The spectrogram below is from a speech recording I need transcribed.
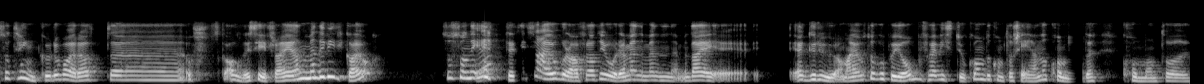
så tenker du bare at uh, skal aldri si fra igjen. Men det virka jo. Så sånn i ettertid så er jeg jo glad for at jeg gjorde det, men, men, men det jeg grua meg jo til å gå på jobb, for jeg visste jo ikke om det kom til å skje noe. Kom, det, kom, han til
